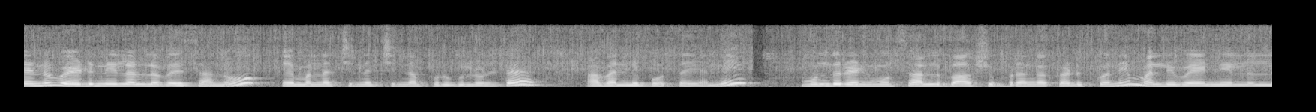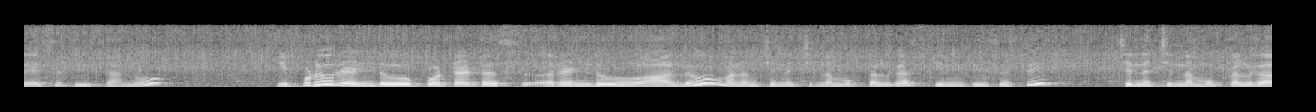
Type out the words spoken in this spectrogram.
నేను వేడి నీళ్ళల్లో వేశాను ఏమన్నా చిన్న చిన్న పురుగులు ఉంటే అవన్నీ పోతాయని. ముందు రెండు మూడు సార్లు బాగా శుభ్రంగా కడుక్కొని మళ్ళీ వేడి నీళ్ళల్లో వేసి తీశాను ఇప్పుడు రెండు పొటాటోస్ రెండు ఆలు మనం చిన్న చిన్న ముక్కలుగా స్కిన్ తీసేసి చిన్న చిన్న ముక్కలుగా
